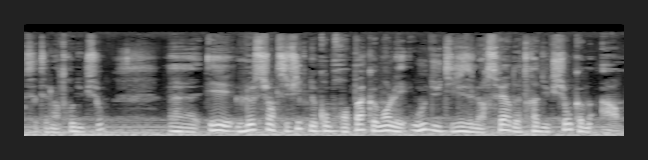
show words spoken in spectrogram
C'était l'introduction. Euh, et le scientifique ne comprend pas comment les Hood utilisent leur sphère de traduction comme arme.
